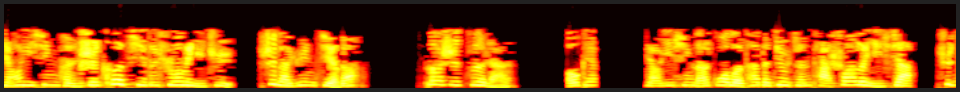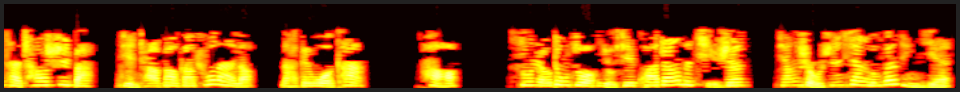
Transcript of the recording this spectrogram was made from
姚一新很是客气的说了一句：“是来孕检的，那是自然。” OK，姚一新拿过了他的就诊卡，刷了一下，去采超市吧。检查报告出来了，拿给我看。好，苏柔动作有些夸张的起身。将手伸向了温景言，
